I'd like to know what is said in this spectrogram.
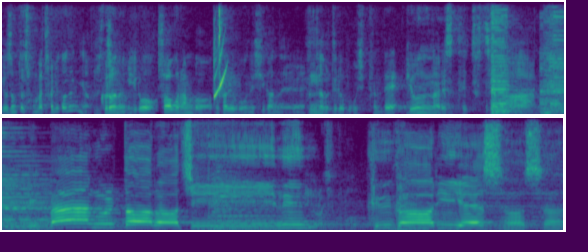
요즘 또 장마철이거든요. 그런 의미로 추억을 한번 되살려보는 시간을 부탁을 드려보고 싶은데 비 오는 날의 스테- 수채화 빗방울 떨어지는 식으로 그 거리에 서서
